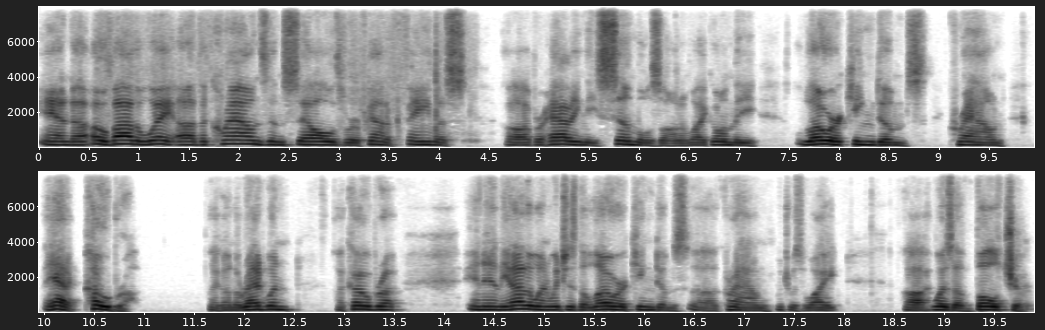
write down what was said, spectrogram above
And uh, oh, by the way, uh, the crowns themselves were kind of famous uh, for having these symbols on them. Like on the lower kingdom's crown, they had a cobra. Like on the red one, a cobra. And then the other one, which is the lower kingdom's uh, crown, which was white, uh, was a vulture.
